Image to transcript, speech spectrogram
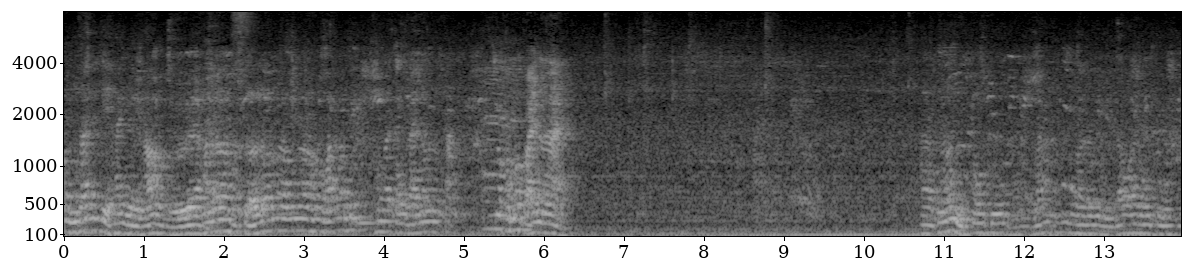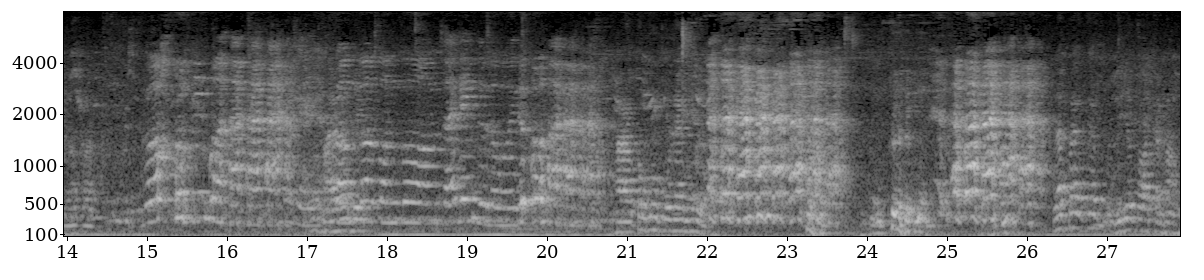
không thấy cái gì hai người họ vừa nó sợ nó nó nó không bắt nó biết không ra con gái nó nó, nó không có phải nữa này à tôi nói mình con chưa lắm mà đâu ai con chưa đâu con con mà con con con cô ông sẽ đen từ đùi đúng không à con cô cô đang như được lắp cái cái video coi cần không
